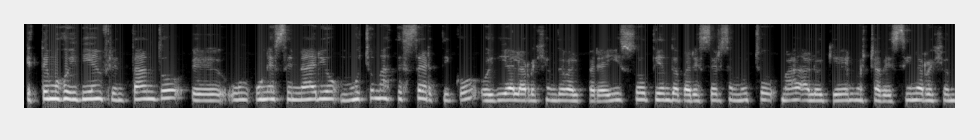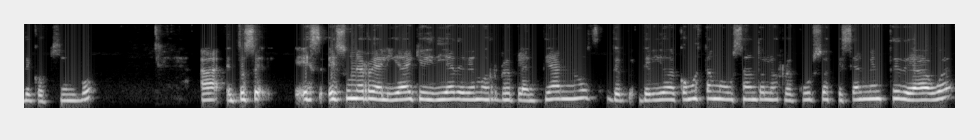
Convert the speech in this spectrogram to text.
estemos hoy día enfrentando eh, un, escenario mucho más desértico. Hoy día la región de Valparaíso tiende a parecerse mucho más a lo que es nuestra vecina región de Coquimbo. Ah, entonces, es, una realidad que hoy día debemos replantearnos debido a cómo estamos usando los recursos, especialmente de agua,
